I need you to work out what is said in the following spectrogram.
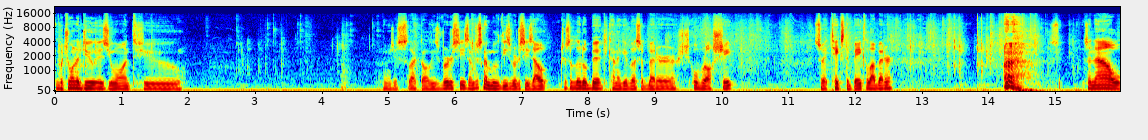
what you want to do is you want to let me just select all these vertices. I'm just going to move these vertices out just a little bit to kind of give us a better sh overall shape. So it takes the bake a lot better. so, so, now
